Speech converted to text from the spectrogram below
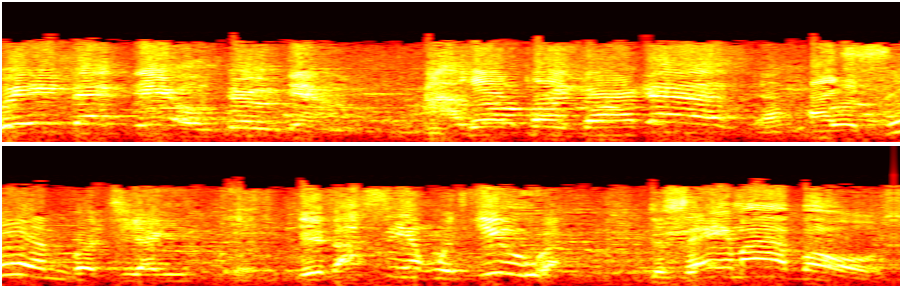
way back there on third down. You I can't play back. Guys, I but- see 'em. But yeah, if I see him with you, the same eyeballs.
